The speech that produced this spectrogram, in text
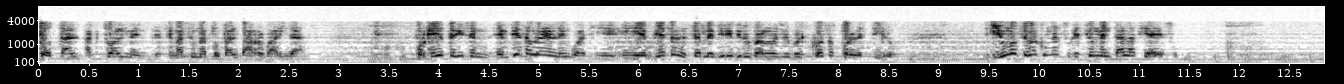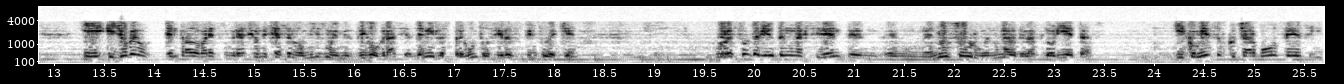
total, actualmente, se me hace una total barbaridad. Porque ellos te dicen, empieza a hablar en lenguas y, y a decirle cosas por el estilo. Y uno se va con una sugestión mental hacia eso. Y, y yo veo, he entrado a varias congregaciones y hacen lo mismo y me digo, gracias, ya ni les pregunto si eres espíritu de quién. Resulta que yo tengo un accidente en, en, en un sur, en una de las glorietas, y comienzo a escuchar voces y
